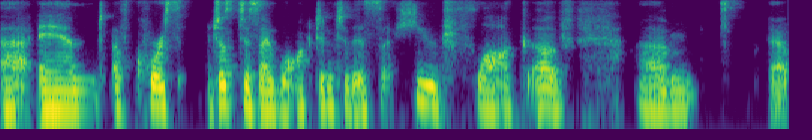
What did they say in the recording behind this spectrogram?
Uh, and of course, just as I walked into this, huge flock of um, uh,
